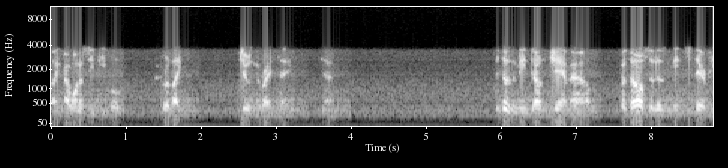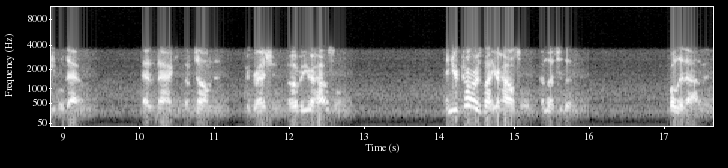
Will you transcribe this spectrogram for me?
Like I want to see people who are like doing the right thing. Yeah. It doesn't mean don't jam out, but that also doesn't mean stare people down as an act of dominant aggression over your household. And your car is not your household unless you live in it or live out of it.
